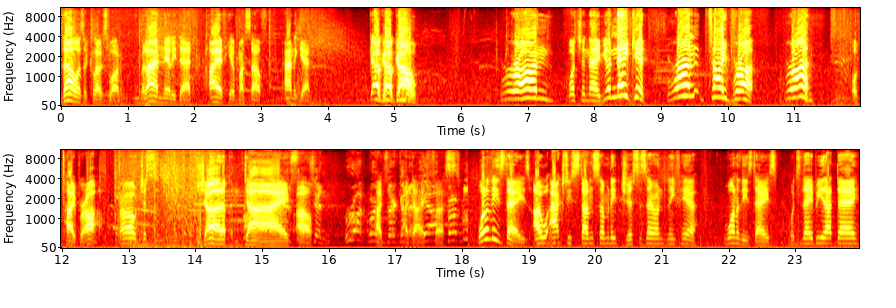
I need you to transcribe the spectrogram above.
that was a close one. But I am nearly dead. I have healed myself. And again. Go, go, go! Run! What's your name? You're naked! Run, Tybra! Run! Oh, Tybra. Oh, just shut up and die. Oh. I, I died first. One of these days, I will actually stun somebody just as they're underneath here. One of these days. Will today be that day?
